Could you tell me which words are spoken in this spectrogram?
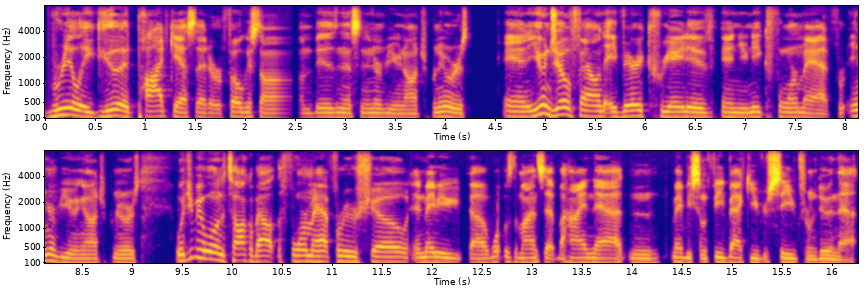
really good podcasts that are focused on, on business and interviewing entrepreneurs. And you and Joe found a very creative and unique format for interviewing entrepreneurs. Would you be willing to talk about the format for your show and maybe uh, what was the mindset behind that and maybe some feedback you've received from doing that?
